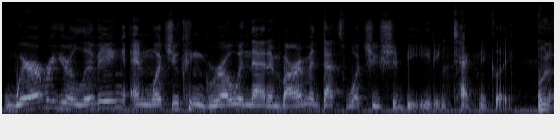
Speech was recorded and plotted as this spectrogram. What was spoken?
wherever you're living and what you can grow in that environment, that's what you should be eating, technically. Oh no,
